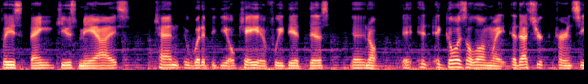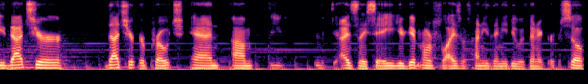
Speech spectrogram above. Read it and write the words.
Please, thank yous, may I's. Can would it be okay if we did this? You know, it, it, it goes a long way. That's your currency. That's your that's your approach. And um, as they say, you get more flies with honey than you do with vinegar. So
